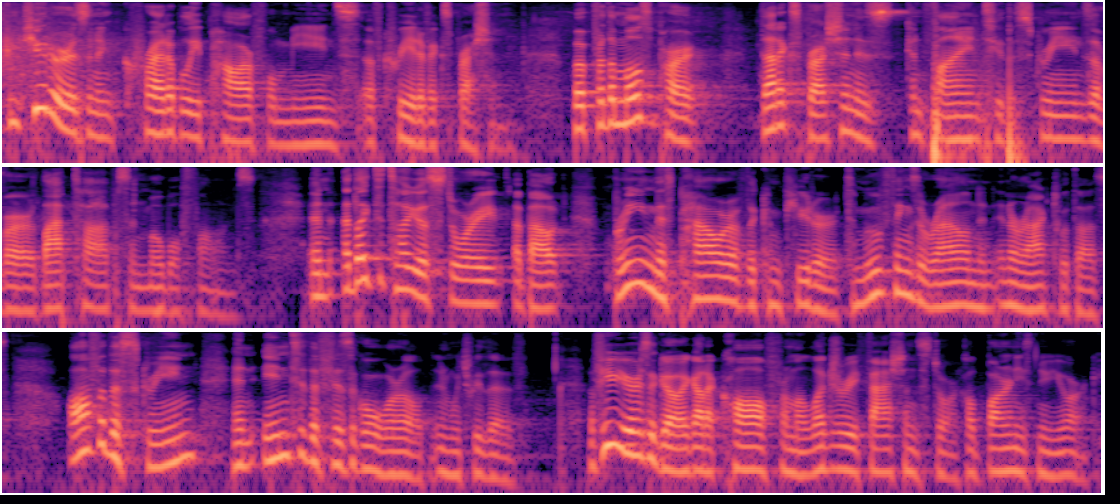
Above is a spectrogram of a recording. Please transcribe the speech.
computer is an incredibly powerful means of creative expression. But for the most part, that expression is confined to the screens of our laptops and mobile phones. And I'd like to tell you a story about bringing this power of the computer to move things around and interact with us off of the screen and into the physical world in which we live. A few years ago, I got a call from a luxury fashion store called Barneys New York.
